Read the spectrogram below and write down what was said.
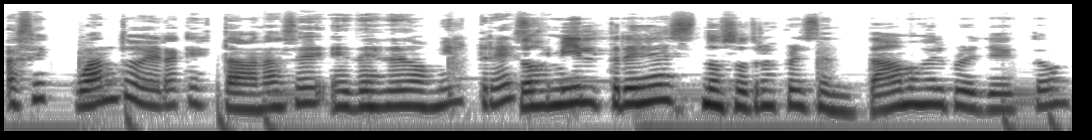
hace cuánto era que estaban? ¿Hace, eh, desde 2003? 2003 nosotros presentamos el proyecto,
